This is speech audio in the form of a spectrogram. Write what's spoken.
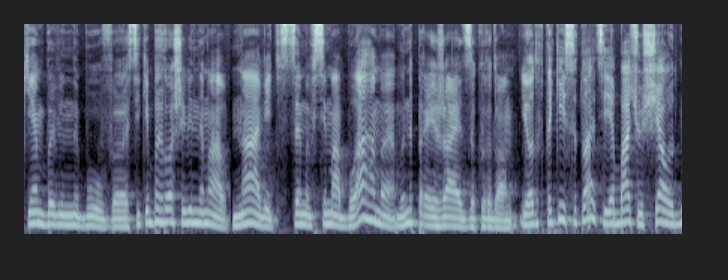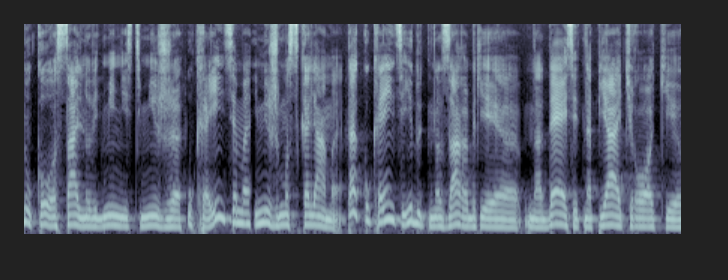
ким би він не був, е, скільки би грошей він не мав, навіть з цими всіма благами вони переїжджають за кордон. І от в такій ситуації я бачу ще одну колосальну відмінність між українцями і між москалями. Так, українці їдуть на заробітки на 10, на 5 років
